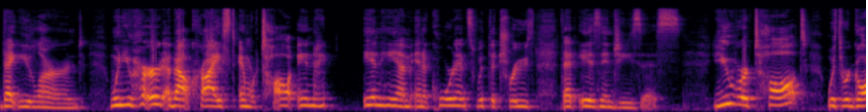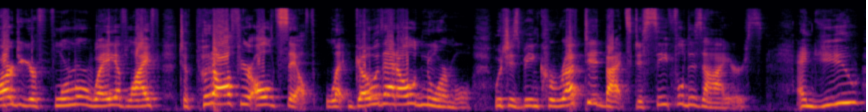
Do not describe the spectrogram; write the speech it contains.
that you learned when you heard about Christ and were taught in, in Him in accordance with the truth that is in Jesus. You were taught with regard to your former way of life to put off your old self, let go of that old normal, which is being corrupted by its deceitful desires. And you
